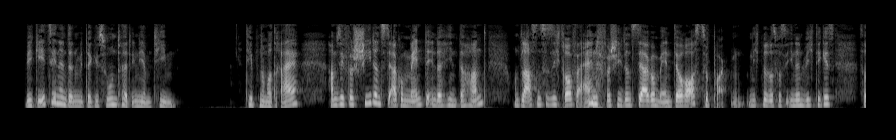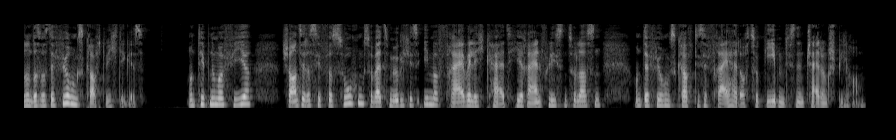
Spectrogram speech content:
wie geht's Ihnen denn mit der Gesundheit in Ihrem Team? Tipp Nummer drei, haben Sie verschiedenste Argumente in der Hinterhand und lassen Sie sich darauf ein, verschiedenste Argumente auch auszupacken. Nicht nur das, was Ihnen wichtig ist, sondern das, was der Führungskraft wichtig ist. Und Tipp Nummer vier, schauen Sie, dass Sie versuchen, soweit es möglich ist, immer Freiwilligkeit hier reinfließen zu lassen und der Führungskraft diese Freiheit auch zu geben, diesen Entscheidungsspielraum.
